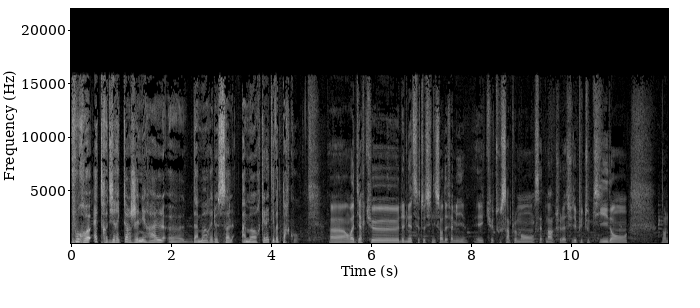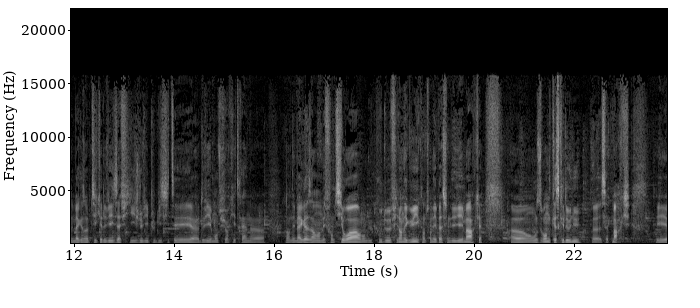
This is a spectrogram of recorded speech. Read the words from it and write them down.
Pour être directeur général d'Amor et de Sol Amor, quel a été votre parcours? On va dire que la lunette c'est aussi une histoire de famille et que tout simplement cette marque je la suis depuis tout petit dans dans les magasins optiques, il y a de vieilles affiches, de vieilles publicités, euh, de vieilles montures qui traînent euh, dans des magasins, dans des fonds de tiroirs. Donc, du coup, de fil en aiguille, quand on est passionné des vieilles marques, euh, on se demande qu'est-ce qui est devenu cette marque. Et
